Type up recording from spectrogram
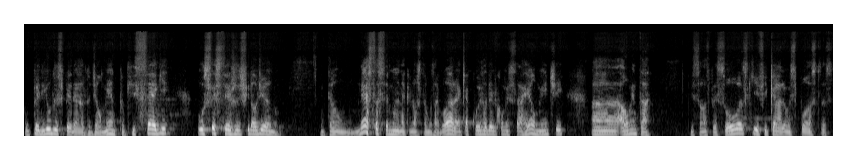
o período esperado de aumento que segue os festejos de final de ano. Então, nesta semana que nós estamos agora, é que a coisa deve começar realmente a aumentar. E são as pessoas que ficaram expostas,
